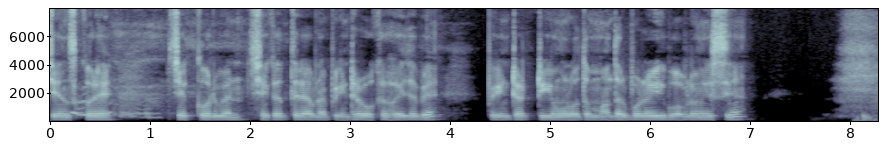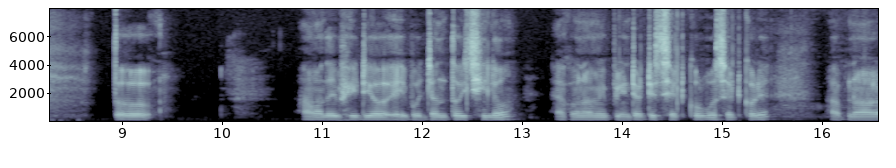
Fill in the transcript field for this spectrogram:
চেঞ্জ করে চেক করবেন, সেক্ষেত্রে আপনার প্রিন্টার ওকে হয়ে যাবে। প্রিন্টারটি মূলত মাদারবোর্ডেরই প্রবলেম এসেছে তো আমাদের ভিডিও এই পর্যন্তই ছিল। এখন আমি প্রিন্টারটি সেট করব সেট করে আপনার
